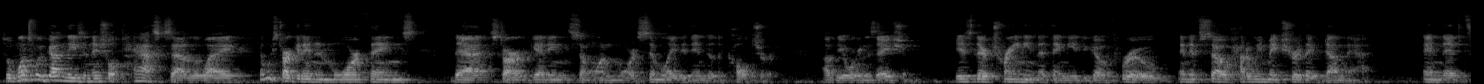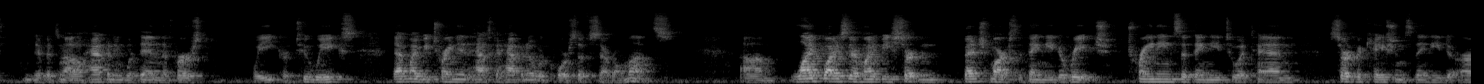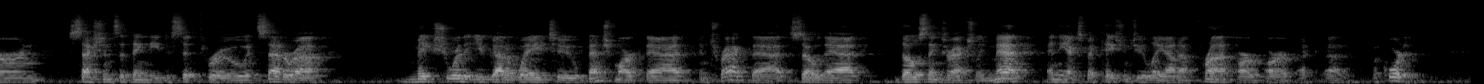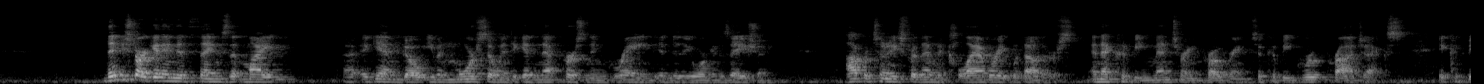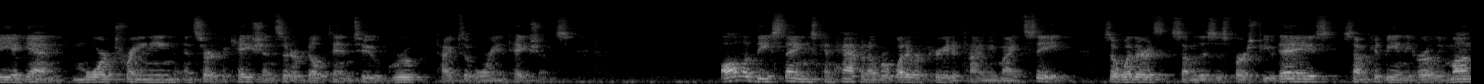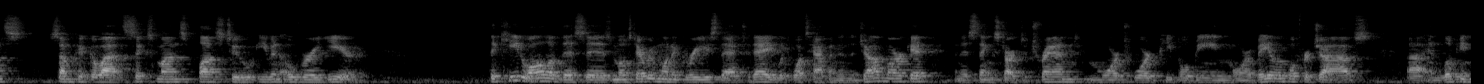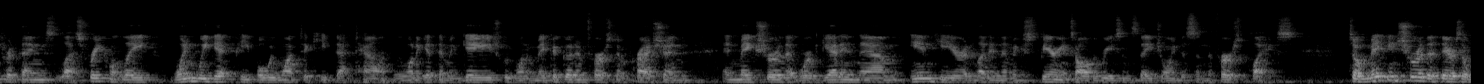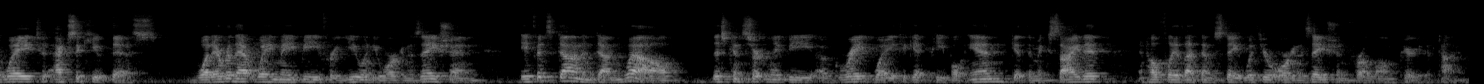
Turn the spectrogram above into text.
So once we've gotten these initial tasks out of the way, then we start getting into more things that start getting someone more assimilated into the culture of the organization. Is there training that they need to go through? And if so, how do we make sure they've done that? And if, if it's not all happening within the first week or two weeks. That might be training that has to happen over the course of several months. Um, likewise, there might be certain benchmarks that they need to reach, trainings that they need to attend, certifications they need to earn, sessions that they need to sit through, etc. Make sure that you've got a way to benchmark that and track that so that those things are actually met and the expectations you lay out up front are, are uh, accorded. Then you start getting into things that might uh, again, go even more so into getting that person ingrained into the organization. Opportunities for them to collaborate with others, and that could be mentoring programs, it could be group projects, it could be, again, more training and certifications that are built into group types of orientations. All of these things can happen over whatever period of time you might see. So whether it's some of this is first few days, some could be in the early months, some could go out six months plus to even over a year. The key to all of this is most everyone agrees that today with what's happened in the job market and as things start to trend more toward people being more available for jobs uh, and looking for things less frequently, when we get people, we want to keep that talent. We want to get them engaged. We want to make a good first impression and make sure that we're getting them in here and letting them experience all the reasons they joined us in the first place. So making sure that there's a way to execute this, whatever that way may be for you and your organization, if it's done and done well, this can certainly be a great way to get people in, get them excited, and hopefully let them stay with your organization for a long period of time.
